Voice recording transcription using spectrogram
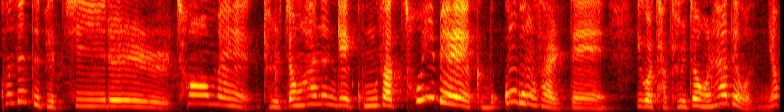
콘센트 배치를 처음에 결정하는 게 공사 초입에 그 목공 공사할 때 이걸 다 결정을 해야 되거든요.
